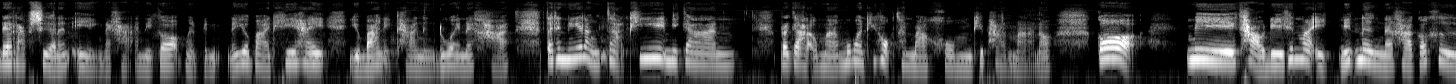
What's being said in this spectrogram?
ได้รับเชื้อนั่นเองนะคะ อันนี้ก็เหมือนเป็นนโยบายที่ให้อยู่บ้านอีกทางหนึ่งด้วยนะคะ แต่ทีนี้หลังจากที่มีการประกาศออกมาเมื่อวันที่ 6 ธันวาคมที่ผ่านมาเนาะก็ มีข่าวดีขึ้นมาอีกนิดนึงนะคะ ก็คือ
